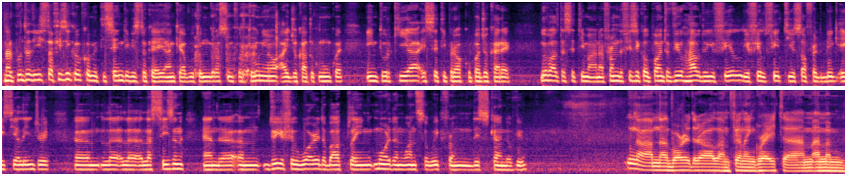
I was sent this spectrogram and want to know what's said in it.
Dal punto di vista fisico, come ti senti visto che hai anche avuto un grosso infortunio? Hai giocato comunque in Turchia e se ti preoccupa giocare due volte a settimana? From the physical point of view, how do you feel? You feel fit? You suffered a big ACL injury um, last season, and uh, um, do you feel worried about playing more than once a week from this kind of view? No, I'm not worried at all. I'm feeling great. Um, I'm, I'm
